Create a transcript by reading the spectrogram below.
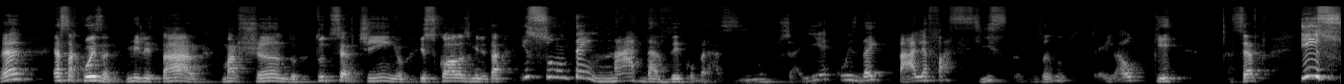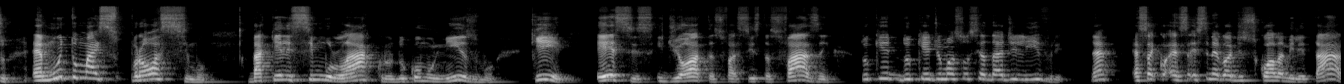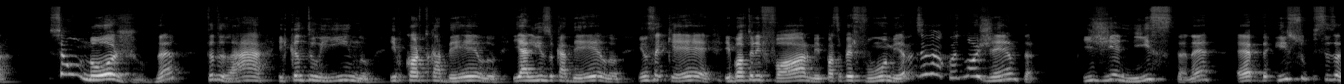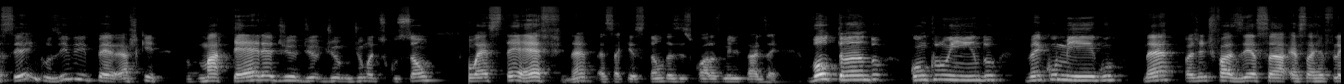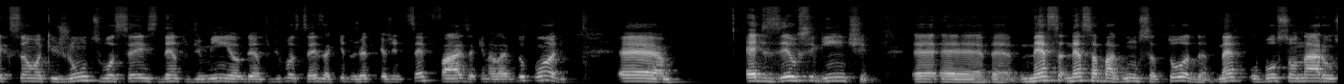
Né? Essa coisa militar, marchando, tudo certinho, escolas militares. Isso não tem nada a ver com o Brasil. Isso aí é coisa da Itália fascista, dos anos sei lá o quê. Certo? Isso é muito mais próximo daquele simulacro do comunismo que esses idiotas fascistas fazem do que, do que de uma sociedade livre. Né? Essa, esse negócio de escola militar, isso é um nojo, né? Tudo lá, e canto hino, e corta o cabelo, e alisa o cabelo, e não sei o quê, e bota uniforme, passa perfume. É uma coisa nojenta, higienista, né? É, isso precisa ser, inclusive, acho que matéria de, de, de uma discussão no STF, né? Essa questão das escolas militares aí. Voltando concluindo, vem comigo, né? Para a gente fazer essa, essa reflexão aqui juntos, vocês dentro de mim, eu dentro de vocês, aqui do jeito que a gente sempre faz aqui na live do Conde, é, é dizer o seguinte: é, é, é nessa, nessa bagunça toda, né? O Bolsonaro,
